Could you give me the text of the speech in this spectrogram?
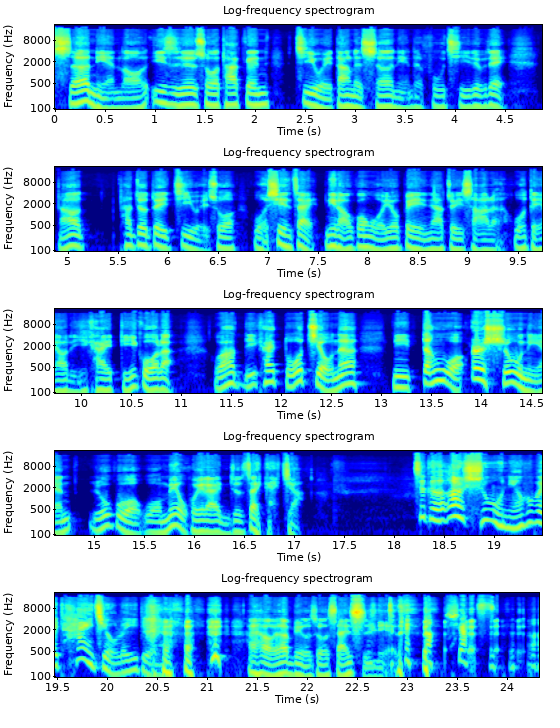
十二年咯，意思就是说他跟纪伟当了十二年的夫妻，对不对？然后他就对纪伟说：“我现在你老公我又被人家追杀了，我得要离开敌国了。我要离开多久呢？你等我二十五年，如果我没有回来，你就再改嫁。”这个二十五年会不会太久了一点？还好他没有说三十年，吓死了！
